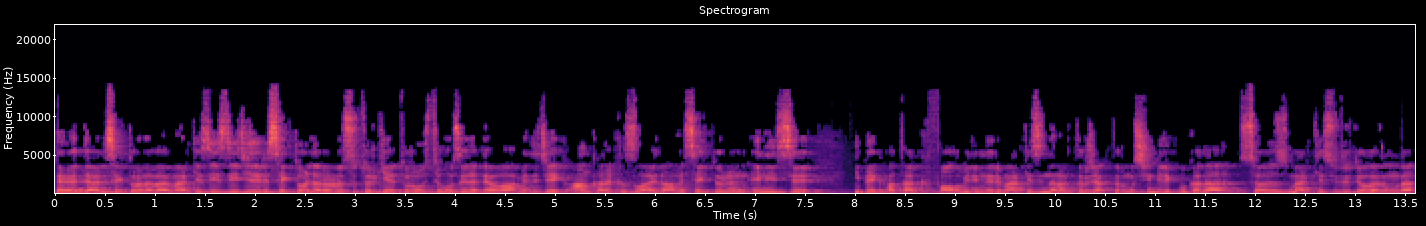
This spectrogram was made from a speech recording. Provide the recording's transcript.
Evet değerli Sektör Haber Merkezi izleyicileri sektörler arası Türkiye turumuz tüm hızıyla devam edecek. Ankara Kızılay'dan ve sektörün en iyisi İpek Atak Fal Bilimleri Merkezi'nden aktaracaklarımız şimdilik bu kadar. Söz merkez stüdyolarında.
